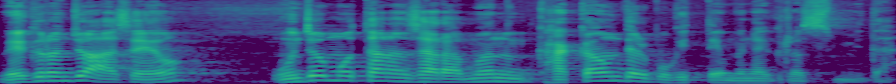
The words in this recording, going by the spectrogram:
왜 그런 줄 아세요? 운전 못하는 사람은 가까운 데를 보기 때문에 그렇습니다.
